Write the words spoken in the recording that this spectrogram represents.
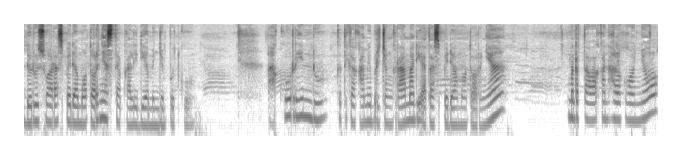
deru suara sepeda motornya setiap kali dia menjemputku. Aku rindu ketika kami bercengkrama di atas sepeda motornya, menertawakan hal konyol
